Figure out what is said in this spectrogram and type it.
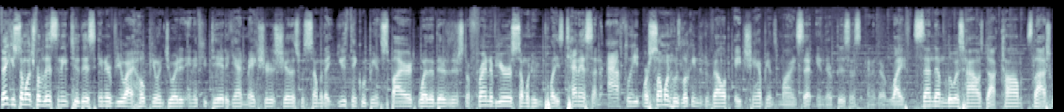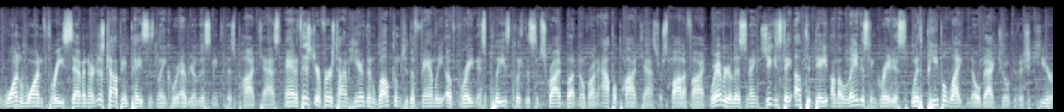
Thank you so much for listening to this interview. I hope you enjoyed it. And if you did, again, make sure to share this with someone that you think would be inspired, whether they're just a friend of yours, someone who plays tennis, an athlete, or someone who's looking to develop a champion's mindset in their business and in their life. Send them lewishowes.com slash 1137 or just copy and paste this link wherever you're listening to this podcast. And if this is your first time here, then welcome to the family of greatness. Please click the subscribe button over on Apple Podcasts or Spotify, wherever you're listening, so you can stay up to date on the latest and greatest with people people like Novak Djokovic here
